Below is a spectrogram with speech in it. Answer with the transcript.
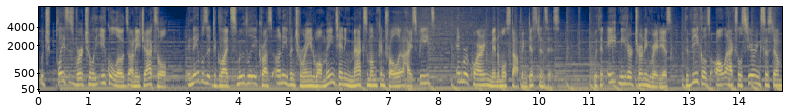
which places virtually equal loads on each axle, enables it to glide smoothly across uneven terrain while maintaining maximum control at high speeds and requiring minimal stopping distances. With an 8 meter turning radius, the vehicle's all axle steering system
